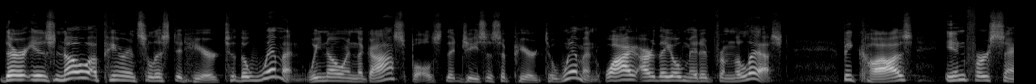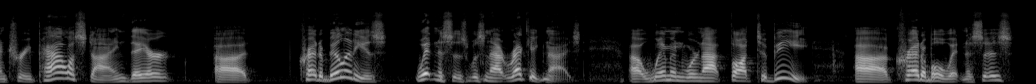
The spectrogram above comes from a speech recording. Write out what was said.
there is no appearance listed here to the women. We know in the Gospels that Jesus appeared to women. Why are they omitted from the list? Because in first century Palestine, their uh, credibility as witnesses was not recognized. Uh, women were not thought to be uh, credible witnesses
